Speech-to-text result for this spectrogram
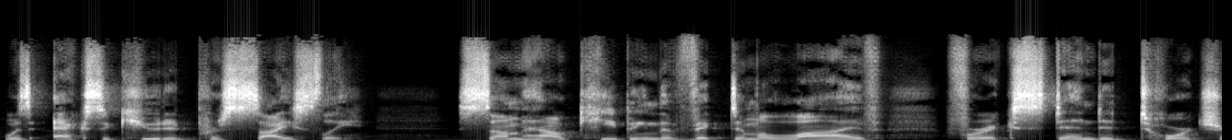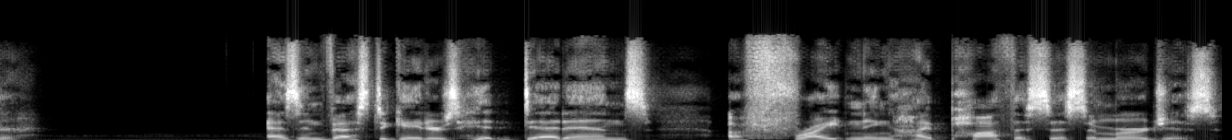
was executed precisely, somehow keeping the victim alive for extended torture. As investigators hit dead ends, a frightening hypothesis emerges.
